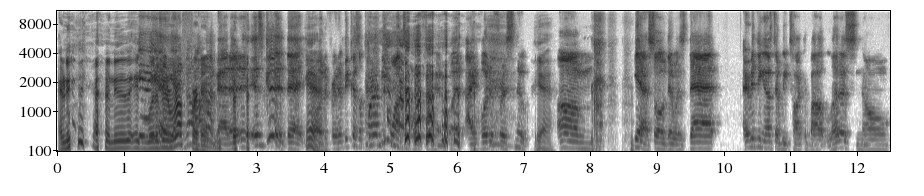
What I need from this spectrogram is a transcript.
I knew, I knew it yeah, would have yeah, been yeah. rough no, for I'm him. not mad at it. It's good that you voted for him because a part of me wants to vote for him, but I voted for Snoop. Yeah. Um, yeah. So there was that. Everything else that we talked about, let us know.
